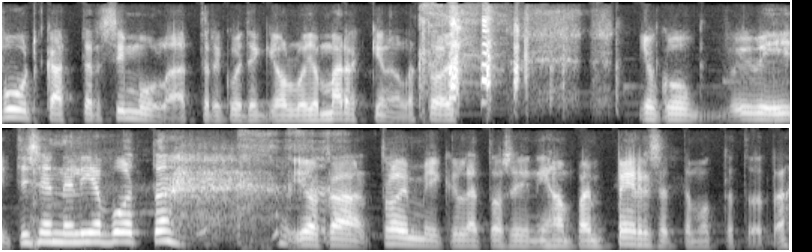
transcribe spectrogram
Woodcutter-simulaattori kuitenkin ollut jo markkinoilla tois joku viitisen neljä vuotta, joka toimii kyllä tosin ihan päin persettä, mutta tuota,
